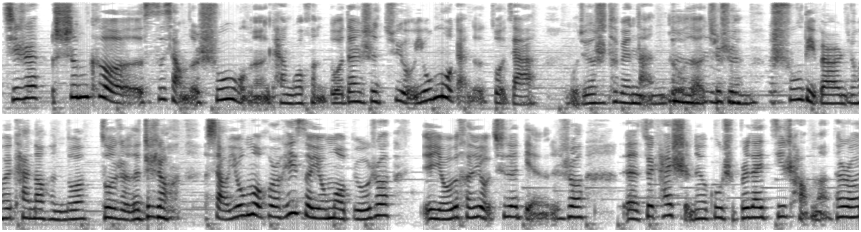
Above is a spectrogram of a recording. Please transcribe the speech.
其实深刻思想的书我们看过很多，但是具有幽默感的作家。我觉得是特别难得的，嗯就是嗯书里边儿你会看到很多作者的这种 小幽默或者黑色幽默，比如说呃有一个很有趣的点，就是说，呃，最开始那个故事不是在机场嘛？他说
